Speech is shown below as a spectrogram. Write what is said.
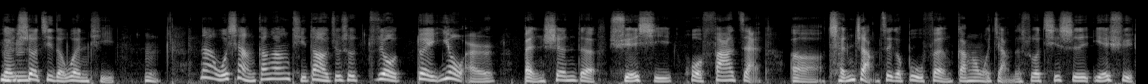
跟设计的问题，嗯。那我想刚刚提到，就是只有对幼儿本身的学习或发展。呃，成长这个部分，刚刚我讲的说，其实也许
